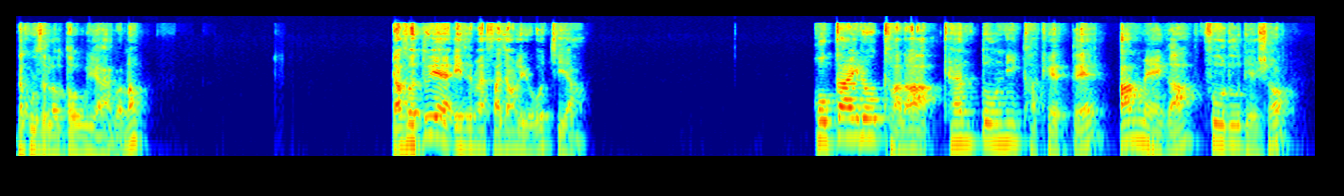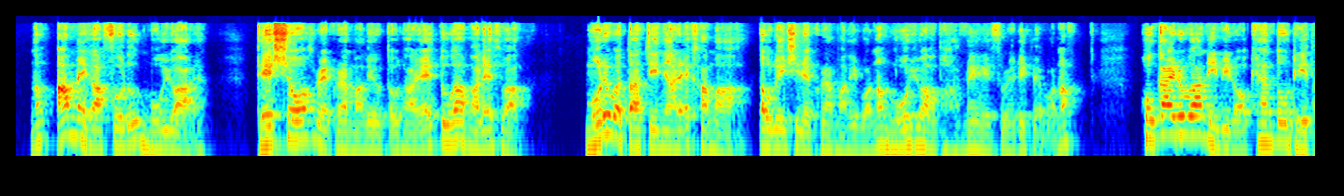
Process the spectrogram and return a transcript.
နှစ်ခုစလုံးသုံးလို့ရတယ်ပေါ့เนาะ ဒါဆိုသူ့ရဲ့ ASMR စာကြောင်းလေးကိုကြည့်အောင်北海道から関東にかけて雨が降るでしょနော်雨が降るမိုးရွာတယ်でしょဆိုတဲ့ grammar လေးကိုသုံးထားတယ်သူကဘာလဲဆိုတာမိုးလေဝသကြီးညာတဲ့အခါမှာသုံးလေးရှိတဲ့ grammar လေးပေါ့နော်မိုးရွာပါမယ်ဆိုတဲ့အိပဲပေါ့နော်北海道ကနေပြီးတော့関東ဒေသ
